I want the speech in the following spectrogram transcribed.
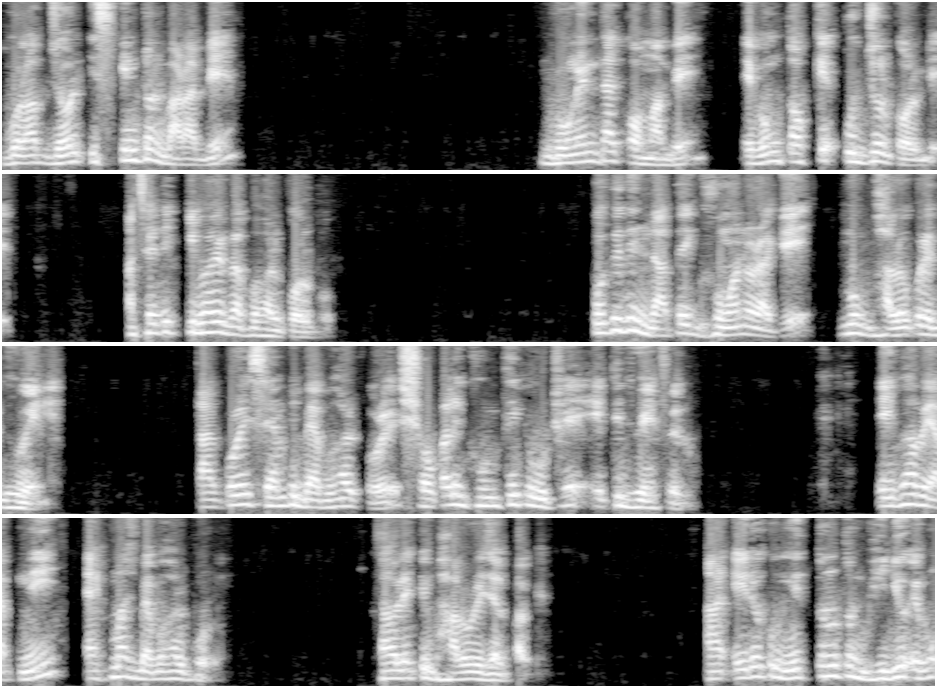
গোলাপ জল স্কিন টোন বাড়াবে ব্রণের কমাবে এবং ত্বককে উজ্জ্বল করবে। আচ্ছা এটি কীভাবে ব্যবহার করব? প্রতিদিন রাতে ঘুমানোর আগে মুখ ভালো করে ধুয়ে নিন তারপরে শ্যাম্পু ব্যবহার করে সকালে ঘুম থেকে উঠে এটি ধুয়ে ফেলুন। এইভাবে আপনি এক মাস ব্যবহার করুন। তাহলে একটি ভালো রেজাল্ট পাবেন। আর এরকম নিত্য নতুন ভিডিও এবং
